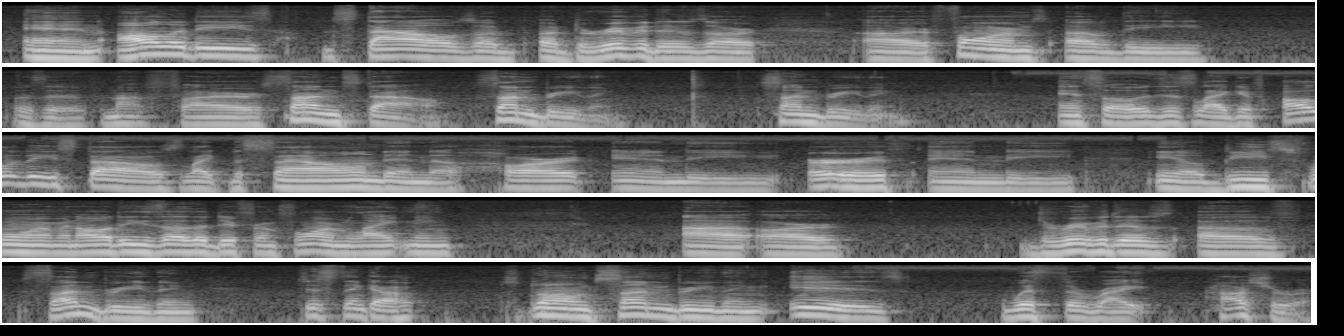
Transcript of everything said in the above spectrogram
And all of these styles or, or derivatives are are forms of the was it not fire sun style sun breathing sun breathing and so it's just like if all of these styles, like the sound and the heart and the earth and the you know beast form and all these other different form, lightning, uh, are derivatives of sun breathing. Just think how strong sun breathing is with the right Hashira.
